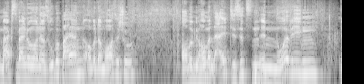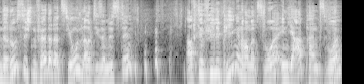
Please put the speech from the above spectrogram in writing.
maximal noch einer aus Oberbayern, aber da war sie schon. Aber wir haben Leute, die sitzen in Norwegen, in der russischen Föderation laut dieser Liste. Auf den Philippinen haben wir zwei, in Japan zwei.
